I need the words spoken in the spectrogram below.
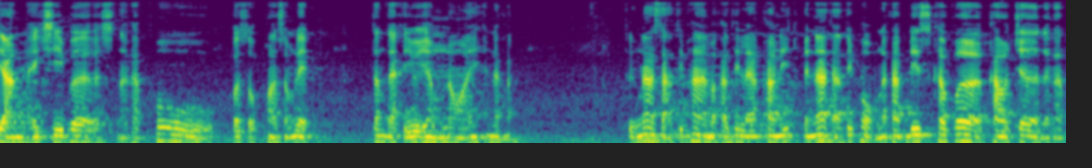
Young Achievers นะครับ ผู้ประสบความสำเร็จตั้งแต่อายุยังน้อยนะครับ ถึงหน้า 35 มาคราวที่แล้ว คราวนี้เป็นหน้า 36 นะครับ Discover Culture นะครับ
